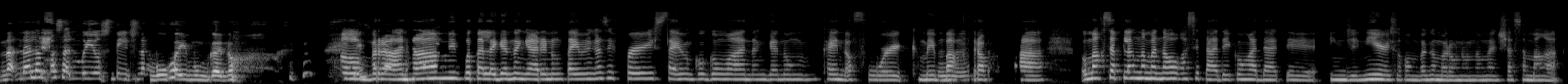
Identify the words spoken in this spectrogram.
Na nalampasan mo yung stage ng buhay mong gano'n. Sobra. Dami po talaga nangyari nung time kasi first time ko gumawa ng ganong kind of work. May Mhm. backdrop pa. Umaccept lang naman ako kasi tatay ko nga dati engineer. So, kumbaga marunong naman siya sa mga,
